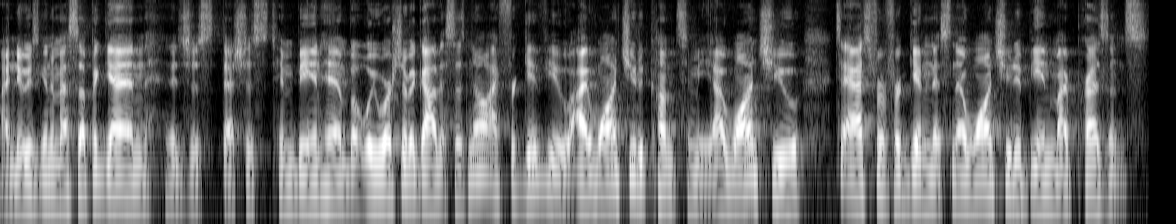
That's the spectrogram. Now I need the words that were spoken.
I knew he's going to mess up again. It's just that's just him being him. But we worship a God that says, "No, I forgive you. I want you to come to me. I want you to ask for forgiveness, and I want you to be in my presence."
